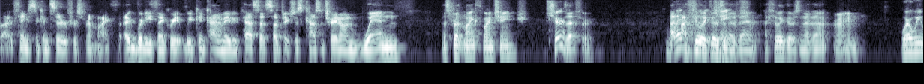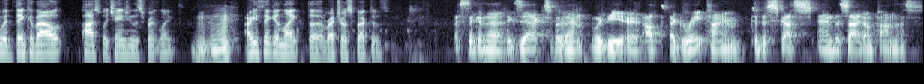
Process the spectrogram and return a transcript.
uh, things to consider for sprint length? Uh, what do you think? We we can kind of maybe pass that subject, just concentrate on when the sprint length might change. Sure, is that fair? I, I, feel like there's change? an event. I feel like there's an event, Ryan, where we would think about possibly changing the sprint length? Mm-hmm. Are you thinking like the retrospective? I was thinking that exact event would be a, a great time to discuss and decide upon this.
